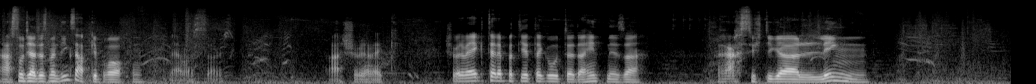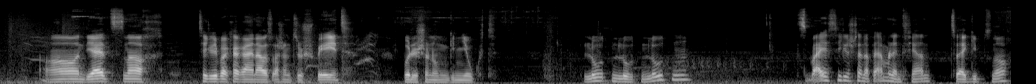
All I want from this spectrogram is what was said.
Achso, die hat jetzt mein Dings abgebrochen. Na, was soll's. Ah, schon wieder weg. Schon wieder weg, teleportiert der Gute. Da hinten ist er. Rachsüchtiger Ling. Und jetzt noch Ziegelbrecher rein, aber es war schon zu spät. Wurde schon umgenuckt. Looten, looten, looten. Zwei Siegelsteine auf einmal entfernt. Zwei gibt es noch.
